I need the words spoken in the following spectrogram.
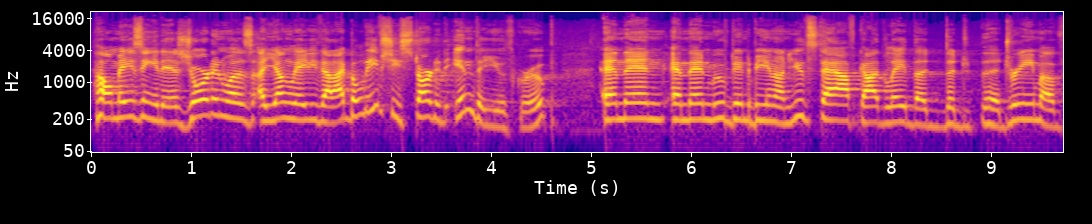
how amazing it is. Jordan was a young lady that I believe she started in the youth group and then and then moved into being on youth staff. God laid the, the, the dream of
